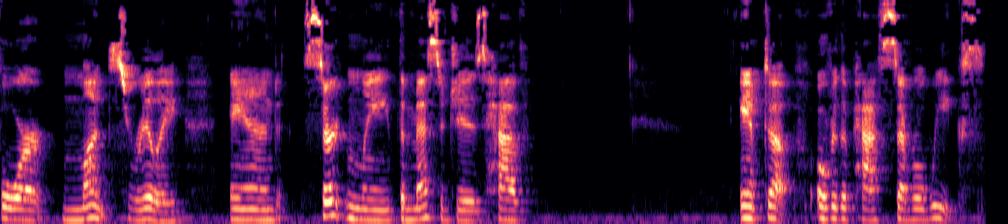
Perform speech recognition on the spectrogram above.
for months, really. And certainly the messages have amped up over the past several weeks.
